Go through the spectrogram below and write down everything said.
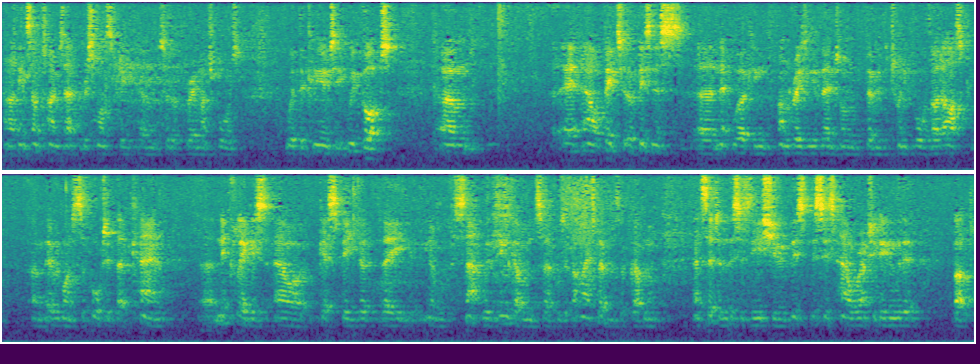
And I think sometimes that responsibility um, sort of very much falls with the community. We've got um, our big sort of business uh, networking fundraising event on February the 24th. I'd ask um, everyone to support it that can. Uh, Nick Clegg is our guest speaker. They, you know, we've sat within government circles at the highest levels of government and said to them, this is the issue, this, this is how we're actually dealing with it. But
